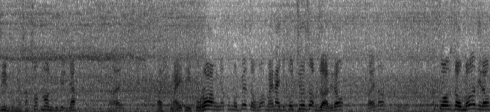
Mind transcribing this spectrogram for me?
zin của nhà sản xuất luôn quý vị nhá. Đấy. đấy, máy thì khô rong nhá, không một vết dầu mỡ. Máy này chúng tôi chưa dợm rửa gì đâu. Đấy, nó không có dầu mỡ gì đâu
